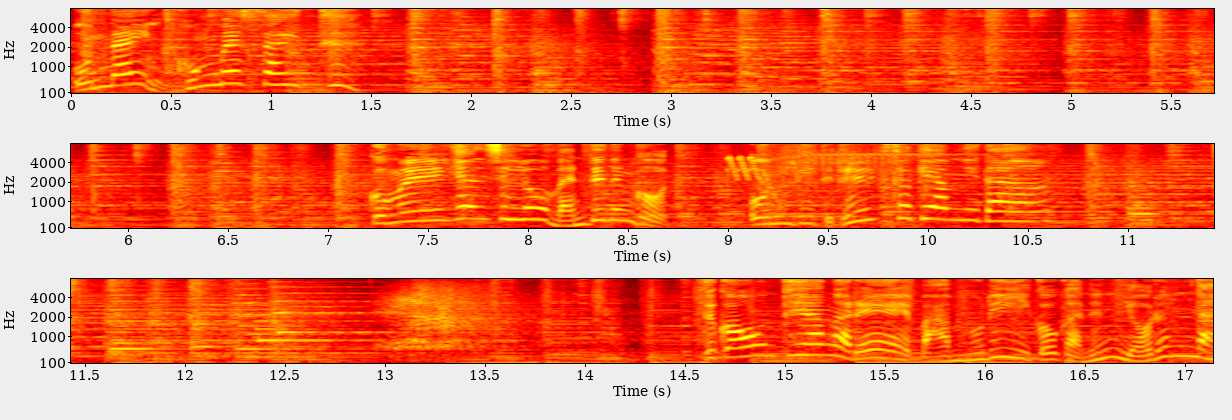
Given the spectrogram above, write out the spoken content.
온라인 공매 사이트. 꿈을 현실로 만드는 곳 온비드를 소개합니다. 뜨거운 태양 아래 만물이 익어가는 여름날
